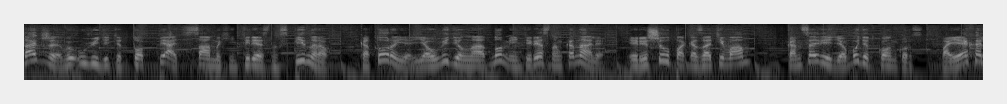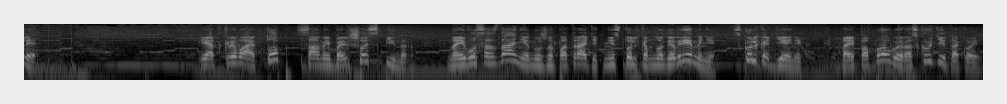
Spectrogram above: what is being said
Также вы увидите топ-5 самых интересных спиннеров, которые я увидел на одном интересном канале и решил показать и вам. В конце видео будет конкурс. Поехали! И открывает топ самый большой спиннер. На его создание нужно потратить не столько много времени, сколько денег. Дай попробуй раскрути такой.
